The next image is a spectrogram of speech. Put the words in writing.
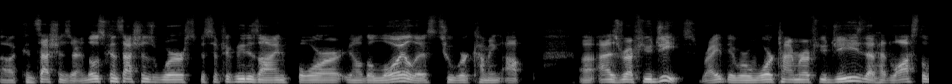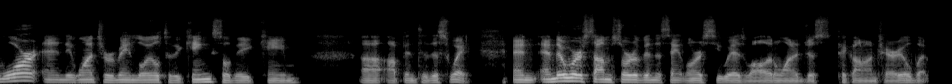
uh, concessions there. And those concessions were specifically designed for, you know, the loyalists who were coming up uh, as refugees, right? They were wartime refugees that had lost the war and they wanted to remain loyal to the king. So they came uh, up into this way. And, and there were some sort of in the St. Lawrence Seaway as well. I don't want to just pick on Ontario, but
